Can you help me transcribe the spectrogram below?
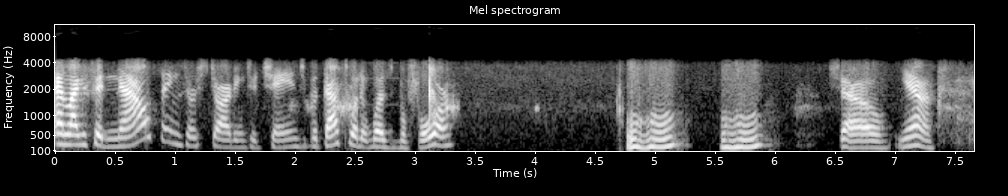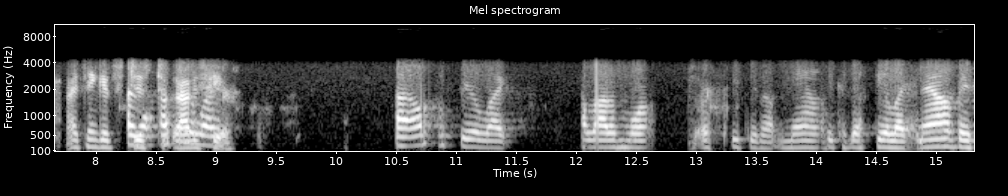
And like I said, now things are starting to change, but that's what it was before. Mhm. Mhm. So yeah, I think it's just I feel out of like- fear. I also feel like a lot of more are speaking up now because I feel like now they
